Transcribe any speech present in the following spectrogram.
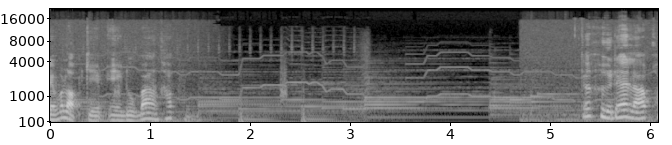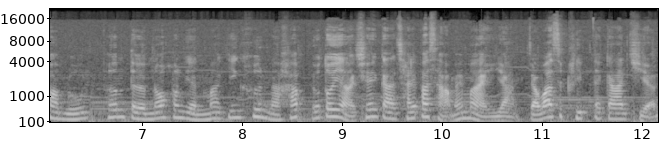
develop เกมเองดูบ้างครับผม ก็คือได้รับความรู้เพิ่มเติมนอกห้องเรียนมากยิ่งขึ้นนะครับยกตัวอย่างเช่นการใช้ภาษาใหม่ๆ อย่าง JavaScript ในการเขียน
